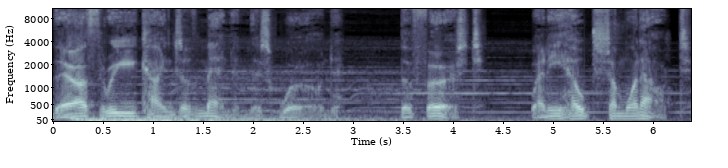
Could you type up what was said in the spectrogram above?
There are three kinds of men in this world. The first, when he helps someone out,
